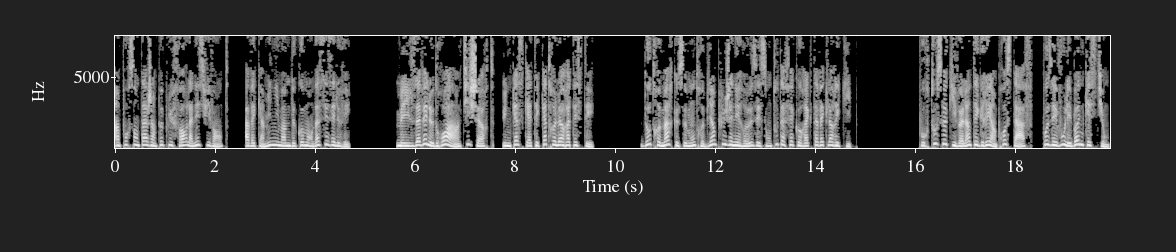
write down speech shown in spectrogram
un pourcentage un peu plus fort l'année suivante, avec un minimum de commandes assez élevé. Mais ils avaient le droit à un t-shirt, une casquette et quatre leurres à tester. D'autres marques se montrent bien plus généreuses et sont tout à fait correctes avec leur équipe. Pour tous ceux qui veulent intégrer un pro staff, posez-vous les bonnes questions.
